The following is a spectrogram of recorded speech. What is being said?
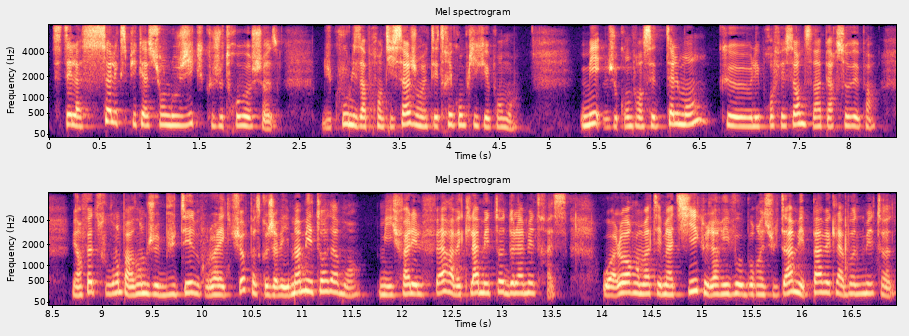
C'était la seule explication logique que je trouvais aux choses. Du coup, les apprentissages ont été très compliqués pour moi. Mais je compensais tellement que les professeurs ne s'en apercevaient pas. Mais en fait, souvent, par exemple, je butais pour la lecture parce que j'avais ma méthode à moi. Mais il fallait le faire avec la méthode de la maîtresse. Ou alors en mathématiques, j'arrivais au bon résultat, mais pas avec la bonne méthode.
